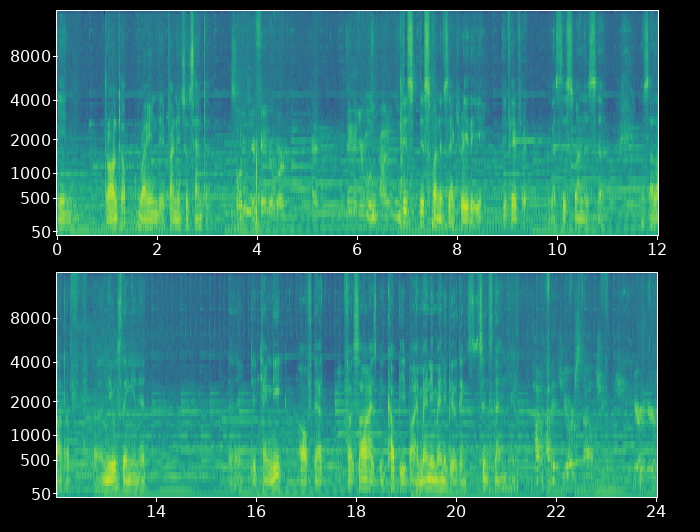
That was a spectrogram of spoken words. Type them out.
in Toronto, right in the financial center. So what is your favorite work? The thing that you're most proud of? This, this one is actually the, the favorite because this one is, uh, there's a lot of uh, new thing in it. The, the technique of that facade has been copied by many, many buildings since then. Yeah. How, how did your style change? Your, your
